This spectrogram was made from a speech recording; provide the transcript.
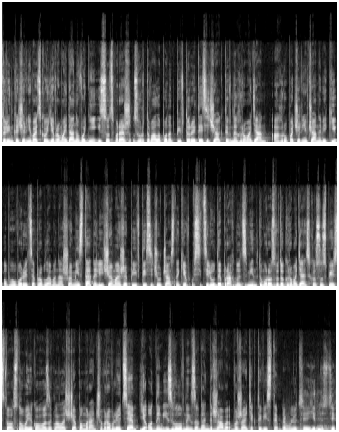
Сторінка Чернівецького Євромайдану в одній із соцмереж згуртувала понад півтори тисячі активних громадян. А група чернівчанів, які обговорюються проблеми нашого міста, налічує майже пів тисячі учасників. Усі ці люди прагнуть змін. Тому розвиток громадянського суспільства, основу якого заклала ще помаранчева революція, є одним із головних завдань держави, вважають активісти. Революція гідності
